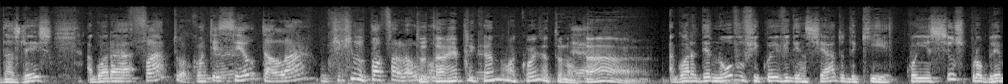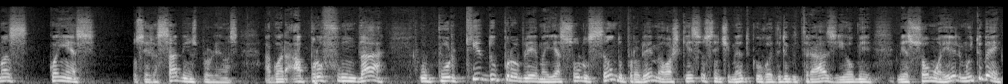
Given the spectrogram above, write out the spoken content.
das leis. Agora... fato, aconteceu, tá lá, o que que não pode falar? Tu tá replicando uma coisa tu não está. É. Agora, de novo, ficou evidenciado de que conhecer os problemas, conhece. Ou seja, sabem os problemas. Agora, aprofundar o porquê do problema e a solução do problema, eu acho que esse é o sentimento que o Rodrigo traz e eu me, me somo a ele, muito bem.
